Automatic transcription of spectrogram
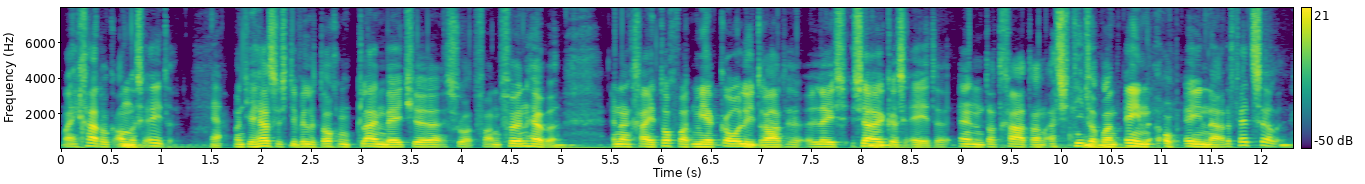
Maar je gaat ook anders eten. Ja. Want je hersens die willen toch een klein beetje soort van fun hebben. En dan ga je toch wat meer koolhydraten, lees suikers eten. En dat gaat dan, als je het niet verbrandt, één op één naar de vetcellen.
